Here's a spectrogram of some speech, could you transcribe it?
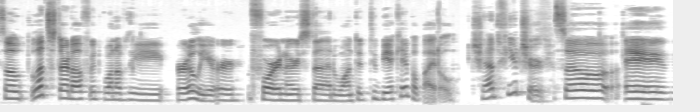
So let's start off with one of the earlier foreigners that wanted to be a K-pop idol. Chad Future. So, a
